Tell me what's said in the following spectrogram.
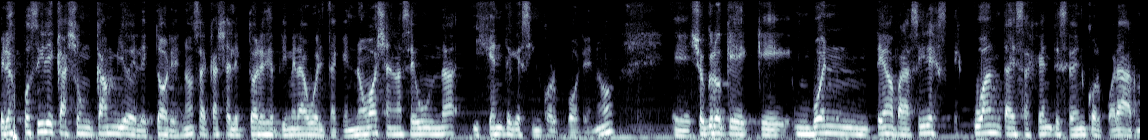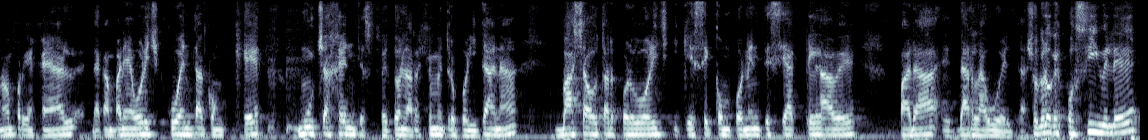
pero es posible que haya un cambio de electores, ¿no? O sea, que haya electores de primera vuelta que no vayan a la segunda y gente que se incorpore, ¿no? Eh, yo creo que, un buen tema para seguir es, cuánta esa gente se va a incorporar, ¿no? Porque en general la campaña de Boric cuenta con que mucha gente, sobre todo en la región metropolitana, vaya a votar por Boric y que ese componente sea clave para eh, dar la vuelta. Yo creo que es posible,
